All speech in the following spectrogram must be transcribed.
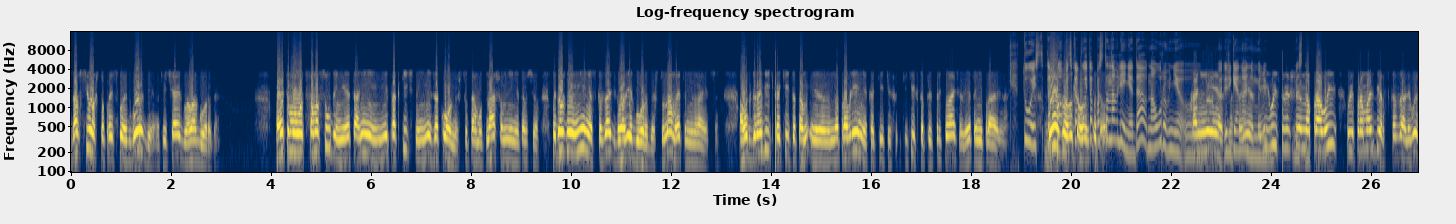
за все, что происходит в городе, отвечает глава города. Поэтому вот самосуды, это они непрактичны и незаконны, что там вот наше мнение, там все. Мы должны мнение сказать главе города, что нам это не нравится. А вот гнобить какие-то там э, направления, каких-то, каких-то предпринимателей, это неправильно. То есть должно Должно, быть какое-то постановление, да, на уровне э, конечно, региональном? Конечно. Или... И вы совершенно местном. правы, вы про Мольберт сказали, вы,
